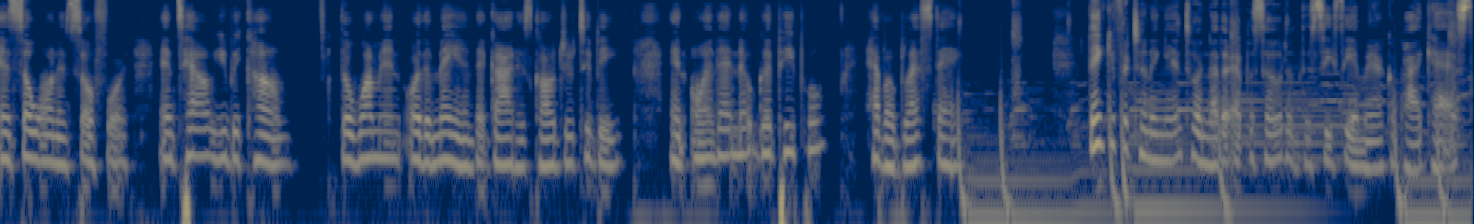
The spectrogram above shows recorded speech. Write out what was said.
and so on and so forth until you become the woman or the man that God has called you to be. And on that note, good people, have a blessed day. Thank you for tuning in to another episode of the CC America podcast.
